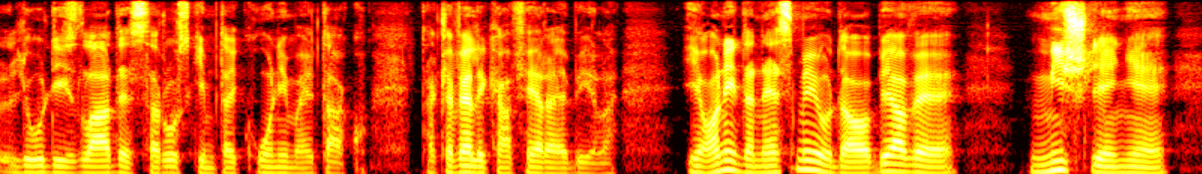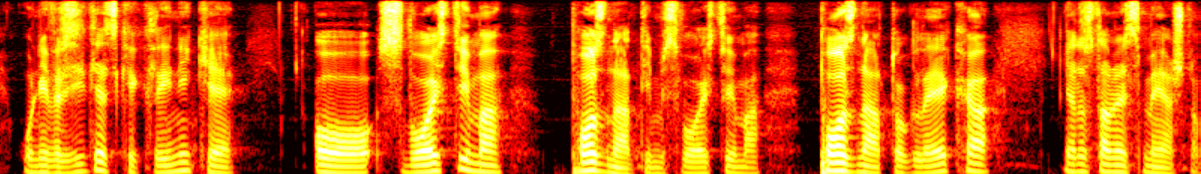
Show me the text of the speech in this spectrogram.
ljudi iz vlade sa ruskim tajkunima i tako. Dakle, velika afera je bila. I oni da ne smiju da objave mišljenje univerzitetske klinike o svojstvima, poznatim svojstvima poznatog leka, jednostavno je smiješno.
